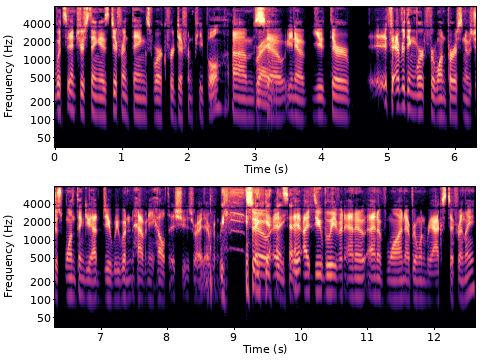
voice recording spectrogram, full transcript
what's interesting is different things work for different people. Um, Right. So you know, you there. If everything worked for one person, it was just one thing you had to do. We wouldn't have any health issues, right? Everyone. So Yeah, it's, yeah. I do believe in N of, N of one. Everyone reacts differently.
